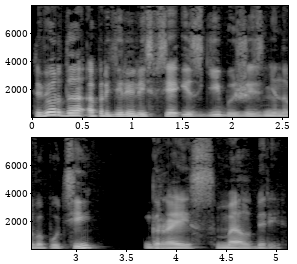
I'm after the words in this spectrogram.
твердо определились все изгибы жизненного пути Грейс Мелбери.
